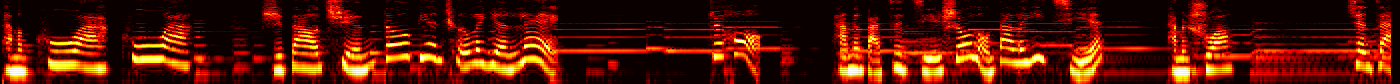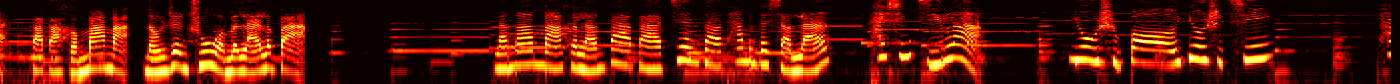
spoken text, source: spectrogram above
他们哭啊哭啊，直到全都变成了眼泪。最后，他们把自己收拢到了一起。他们说：“现在爸爸和妈妈能认出我们来了吧？”蓝妈妈和蓝爸爸见到他们的小蓝，开心极了，又是抱又是亲。他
